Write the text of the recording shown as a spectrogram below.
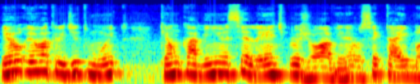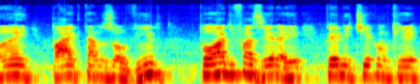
eu, eu acredito muito que é um caminho excelente para o jovem, né? Você que está aí, mãe, pai, que está nos ouvindo, pode fazer aí, permitir com que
